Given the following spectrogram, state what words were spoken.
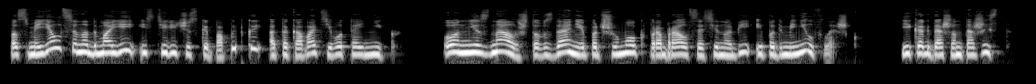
посмеялся над моей истерической попыткой атаковать его тайник. Он не знал, что в здание под шумок пробрался Синоби и подменил флешку. И когда шантажист,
